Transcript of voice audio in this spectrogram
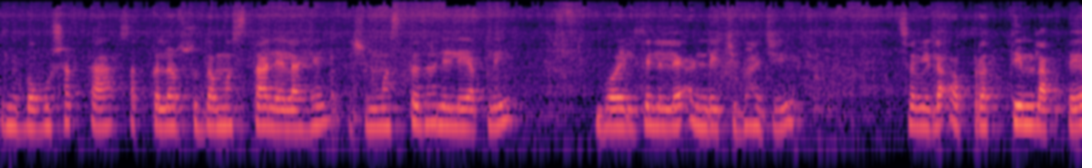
तुम्ही बघू शकता असा कलरसुद्धा मस्त आलेला आहे. अशी मस्त झालेली आहे आपली. बॉईल केलेल्या अंड्याची भाजी. चवीला अप्रतिम लागते.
